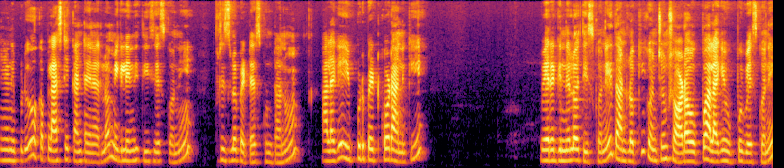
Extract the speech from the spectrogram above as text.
నేను ఇప్పుడు ఒక ప్లాస్టిక్ కంటైనర్లో మిగిలింది తీసేసుకొని ఫ్రిడ్జ్లో పెట్టేసుకుంటాను. అలాగే ఇప్పుడు పెట్టుకోవడానికి వేరే గిన్నెలో తీసుకొని దాంట్లోకి కొంచెం సోడా ఉప్పు అలాగే ఉప్పు వేసుకొని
